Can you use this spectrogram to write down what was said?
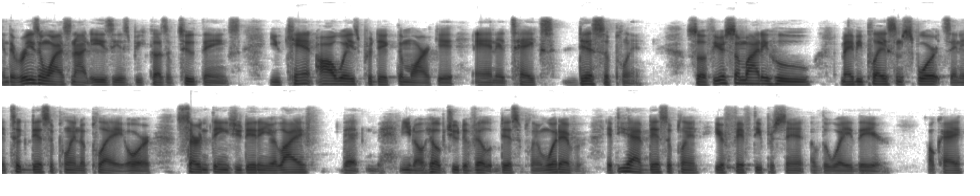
And the reason why it's not easy is because of two things. You can't always predict the market, and it takes discipline. So if you're somebody who maybe plays some sports and it took discipline to play, or certain things you did in your life that you know helped you develop discipline whatever. If you have discipline you're 50% of the way there okay?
